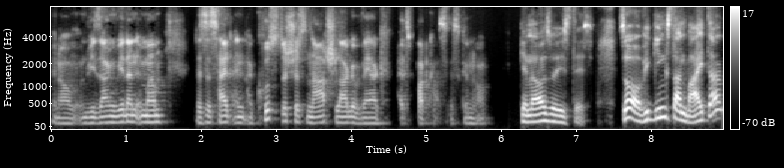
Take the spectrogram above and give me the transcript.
Genau. Und wie sagen wir dann immer, dass es halt ein akustisches Nachschlagewerk als Podcast ist, genau. Genau so ist es. So, wie ging es dann weiter?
